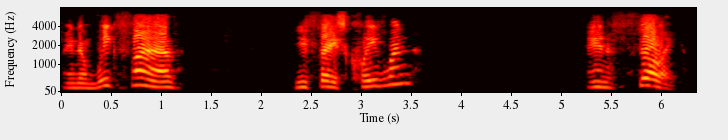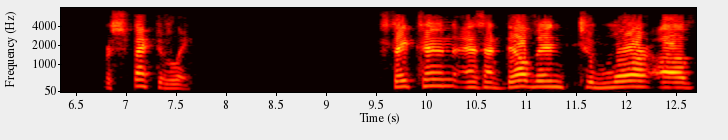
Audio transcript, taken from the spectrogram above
And in week five, you face Cleveland, and Philly, respectively. Stay tuned as I delve into more of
